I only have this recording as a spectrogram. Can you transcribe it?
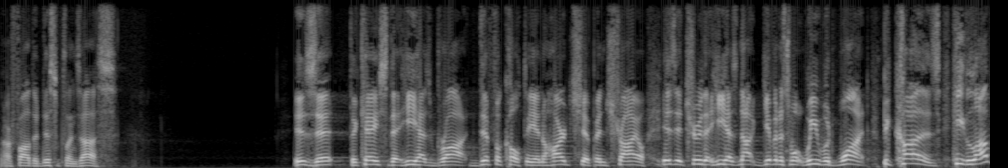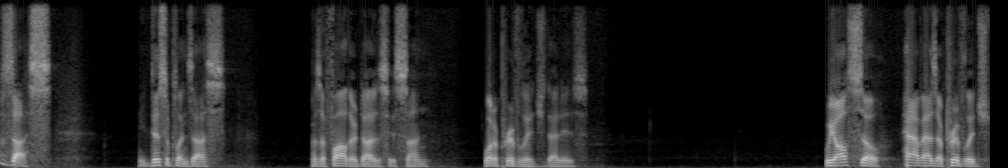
Our father disciplines us is it the case that He has brought difficulty and hardship and trial? Is it true that He has not given us what we would want because He loves us? He disciplines us as a father does his son. What a privilege that is. We also have as a privilege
